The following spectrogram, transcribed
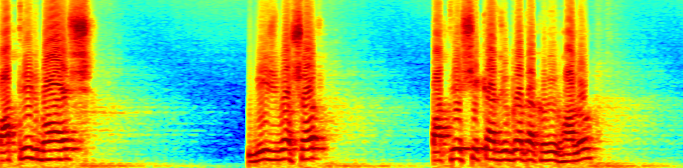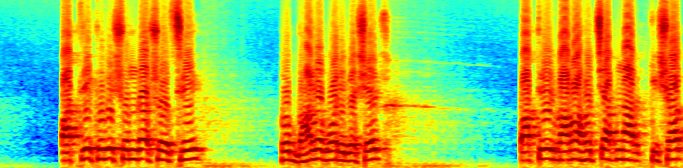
পাত্রীর বয়স বিশ বছর। পাত্রীর শিক্ষার যোগ্যতা খুবই ভালো। পাত্রী খুবই সুন্দর, সুশ্রী, খুব ভালো পরিবেশের। পাত্রীর বাবা হচ্ছে আপনার কৃষক,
